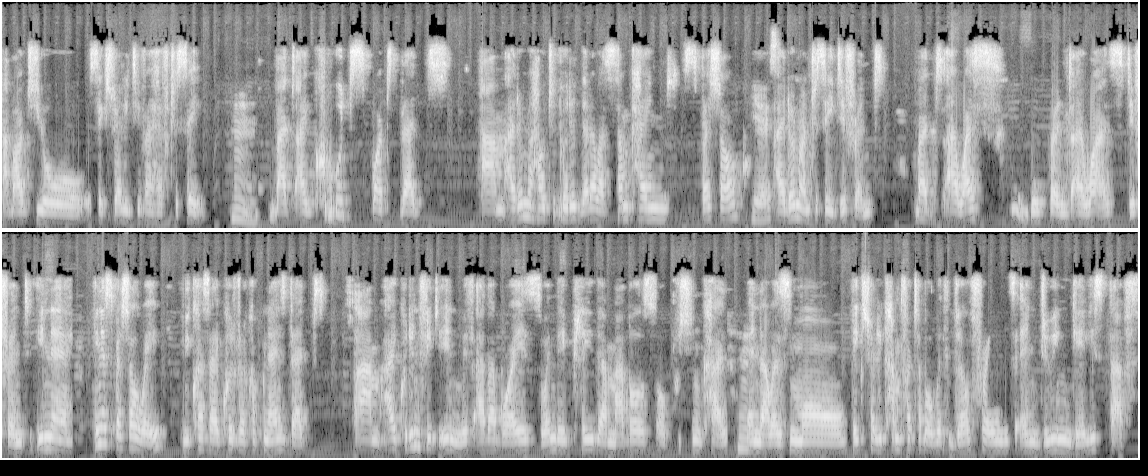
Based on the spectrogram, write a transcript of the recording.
about your sexuality, if I have to say. Hmm. But I could spot that. Um, I don't know how to put it. That I was some kind special. Yes. I don't want to say different, but I was different. I was different in a in a special way because I could recognize that um, I couldn't fit in with other boys when they play their marbles or pushing cars. Hmm. And I was more actually comfortable with girlfriends and doing girly stuff.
